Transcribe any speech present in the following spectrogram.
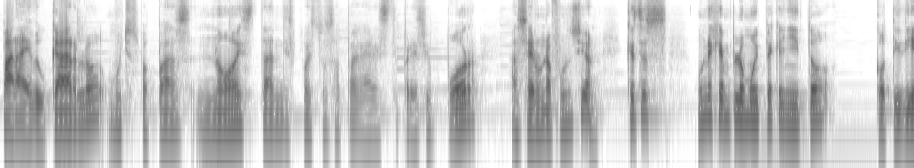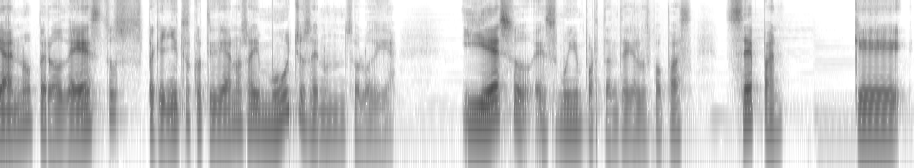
para educarlo, muchos papás no están dispuestos a pagar este precio por hacer una función. Que este es un ejemplo muy pequeñito cotidiano, pero de estos pequeñitos cotidianos hay muchos en un solo día. Y eso es muy importante que los papás sepan que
